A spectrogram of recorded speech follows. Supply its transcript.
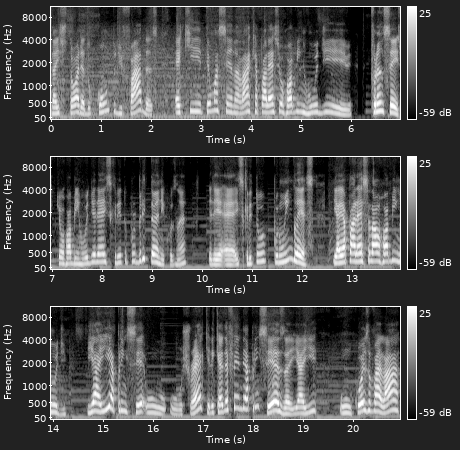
da história do conto de fadas é que tem uma cena lá que aparece o Robin Hood francês, porque o Robin Hood ele é escrito por britânicos, né? Ele é escrito por um inglês. E aí aparece lá o Robin Hood. E aí a princesa, o, o Shrek, ele quer defender a princesa. E aí o coisa vai lá,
